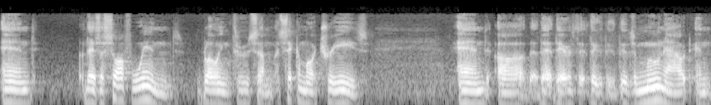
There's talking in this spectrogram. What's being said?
And there's a soft wind blowing through some sycamore trees. And uh, there's, there's a moon out, and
